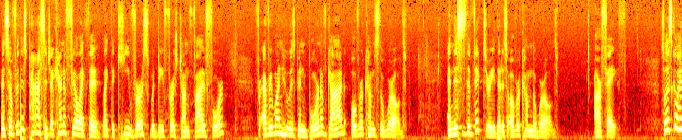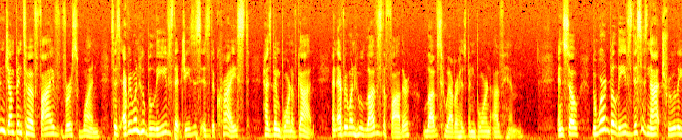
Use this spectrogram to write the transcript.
And so for this passage, I kind of feel like the, like the key verse would be 1 John 5 4. For everyone who has been born of God overcomes the world. And this is the victory that has overcome the world our faith. So let's go ahead and jump into 5 verse 1. It says, Everyone who believes that Jesus is the Christ has been born of God, and everyone who loves the Father loves whoever has been born of him. And so the word believes, this is not truly,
